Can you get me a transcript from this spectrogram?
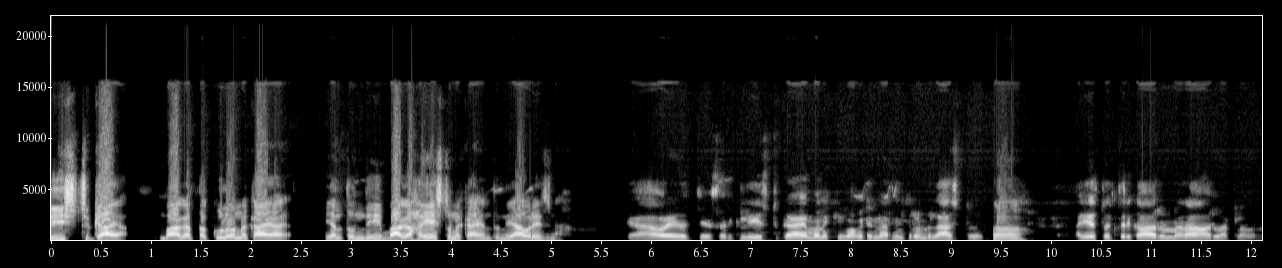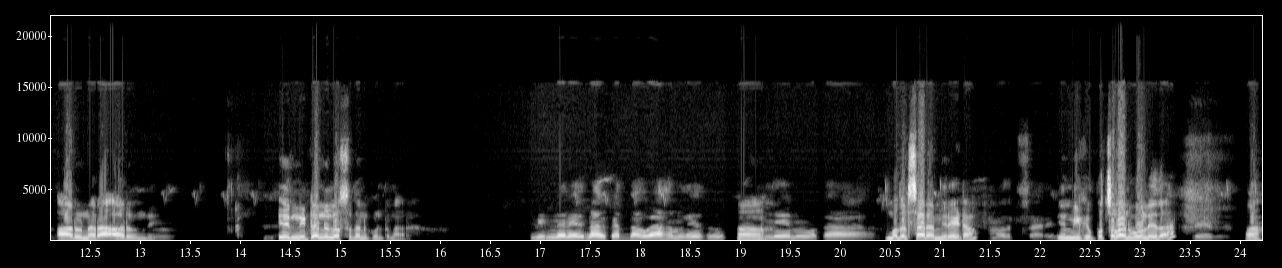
లీస్ట్ కాయ బాగా తక్కువలో ఉన్న కాయ ఎంత ఉంది బాగా హైయెస్ట్ ఉన్న కాయ ఎంత ఉంది యావరేజ్ నా? యావరేజ్ వచ్చేసరికి లీస్ట్ కాయ మనకి ఒకటిన్నర నుంచి రెండు లాస్ట్ హైయెస్ట్ వచ్చేసరికి ఆరున్నర ఆరు అట్లా ఉంది. ఆరున్నర ఆరు ఉంది. ఎన్ని టన్నులు వస్తుంది అనుకుంటున్నారు? విన్ అనేది నాకు పెద్ద అవగాహన లేదు. నేను ఒక మొదటిసారా మీరు వేయటం మొదటిసారి. మీకు పుచ్చల అనుభవం లేదా? లేదు. ఆ.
